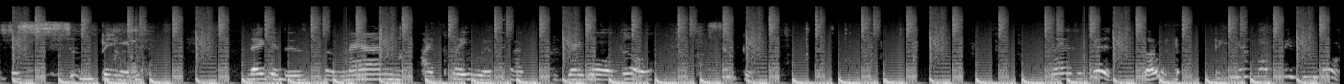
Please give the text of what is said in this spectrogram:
just being negative, the man I play with at J Wall though, simple. That is good. So, you must be more.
